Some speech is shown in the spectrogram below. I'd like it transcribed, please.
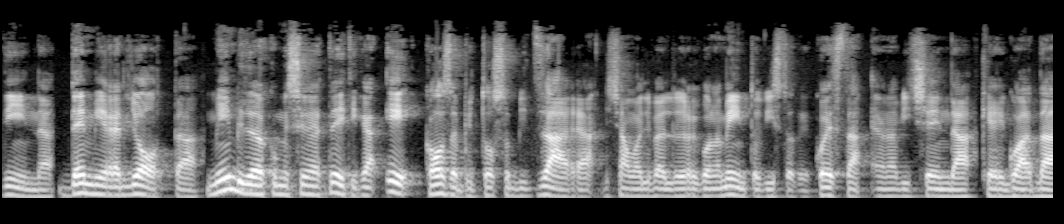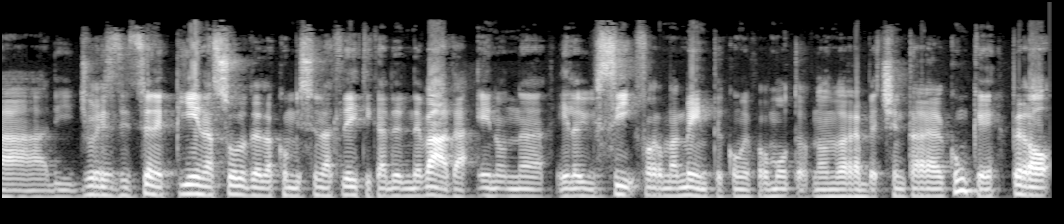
Dean, Demi Ragliotta membri della commissione atletica e cosa piuttosto bizzarra diciamo a livello di regolamento visto che questa è una vicenda che riguarda di giurisdizione piena solo della commissione atletica del Nevada e, non, e la UFC formalmente come promoter non dovrebbe centrare alcunché però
